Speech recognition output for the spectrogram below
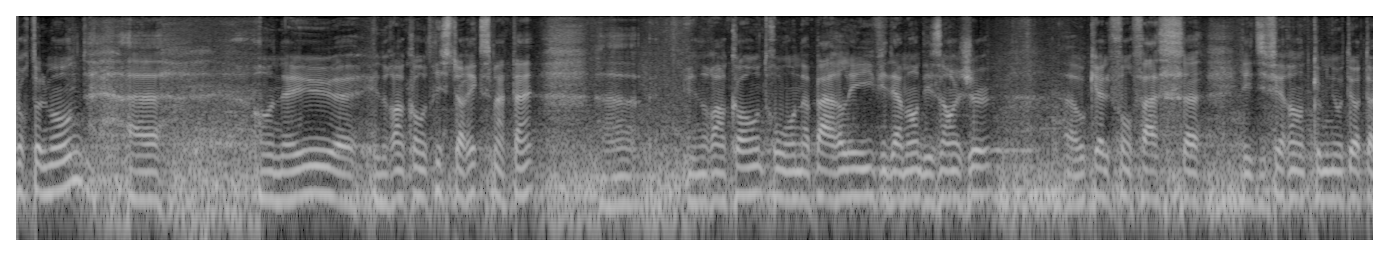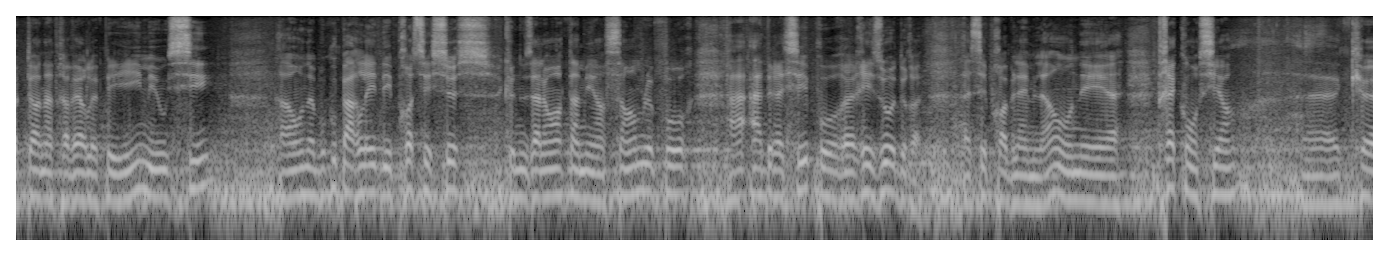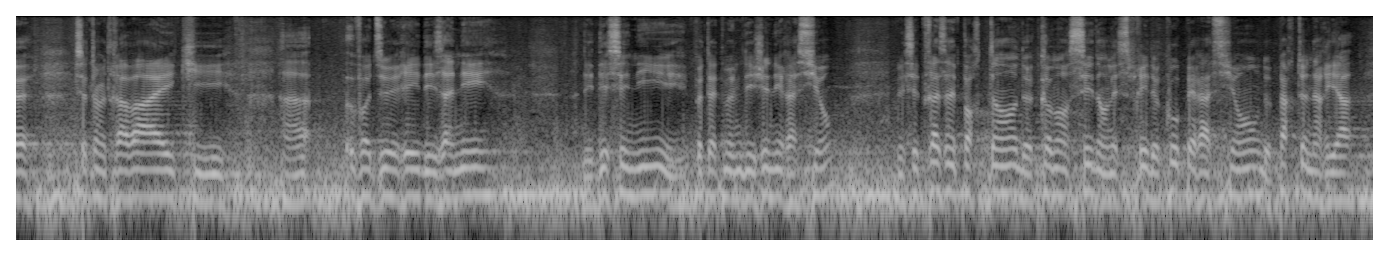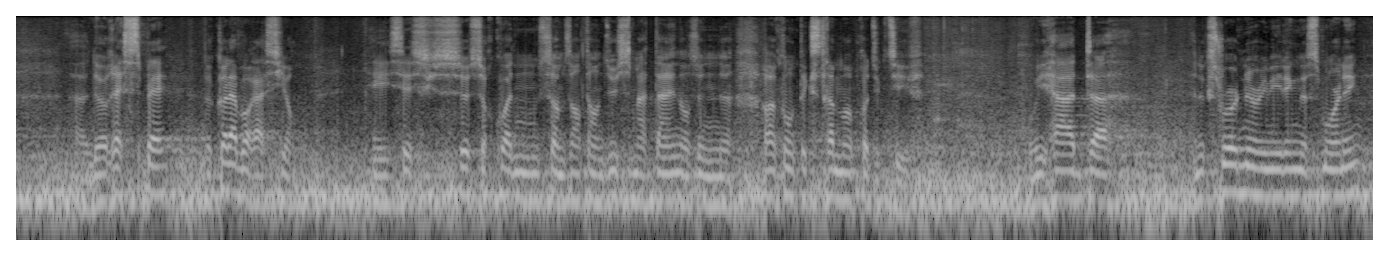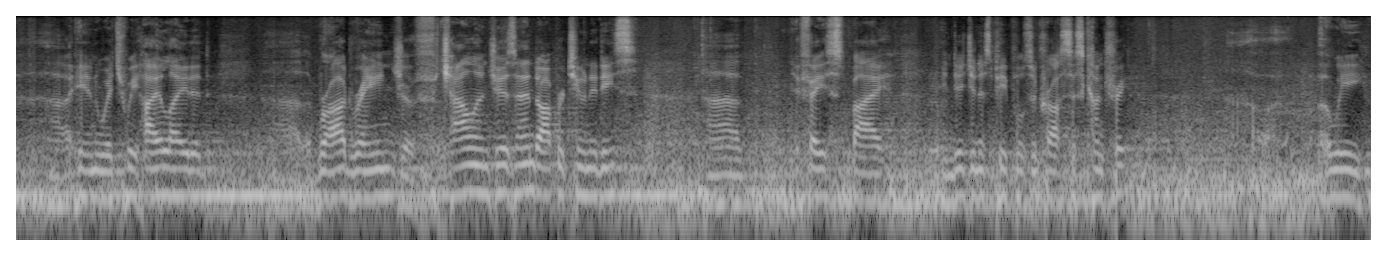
Bonjour tout le monde. Euh, on a eu euh, une rencontre historique ce matin, euh, une rencontre où on a parlé évidemment des enjeux auxquels font face les différentes communautés autochtones à travers le pays, mais aussi on a beaucoup parlé des processus que nous allons entamer ensemble pour adresser, pour résoudre ces problèmes-là. On est très conscient que c'est un travail qui euh, va durer des années, des décennies et peut-être même des générations. Mais c'est très important de commencer dans l'esprit de coopération, de partenariat, euh, de respect, de collaboration. Et c'est ce sur quoi nous nous sommes entendus ce matin dans une rencontre extrêmement productive. We had uh, an extraordinary meeting this morning uh, in which we highlighted uh, the broad range of challenges and opportunities uh, faced by Indigenous peoples across this country. Uh, we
